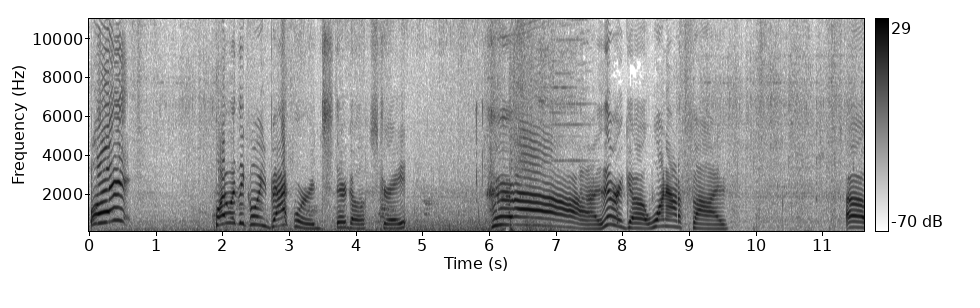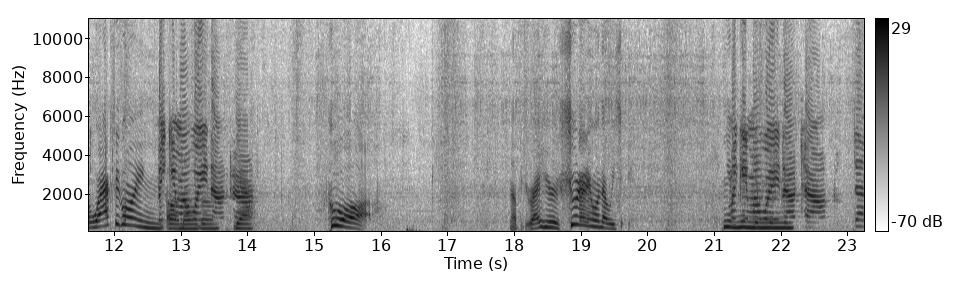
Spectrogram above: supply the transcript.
What? Why was it going backwards? There we go, straight. Ah, there we go. One out of five. Uh, we're actually going. Making oh, my no, way downtown. Yeah. Now be right here. Shoot anyone that we see. Making my way downtown. Dun,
